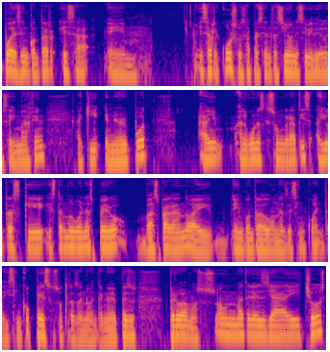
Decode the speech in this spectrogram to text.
puedes encontrar esa... Em, ese recurso, esa presentación, ese video, esa imagen aquí en AirPod. Hay algunas que son gratis, hay otras que están muy buenas, pero vas pagando. He encontrado unas de 55 pesos, otras de 99 pesos, pero vamos, son materiales ya hechos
